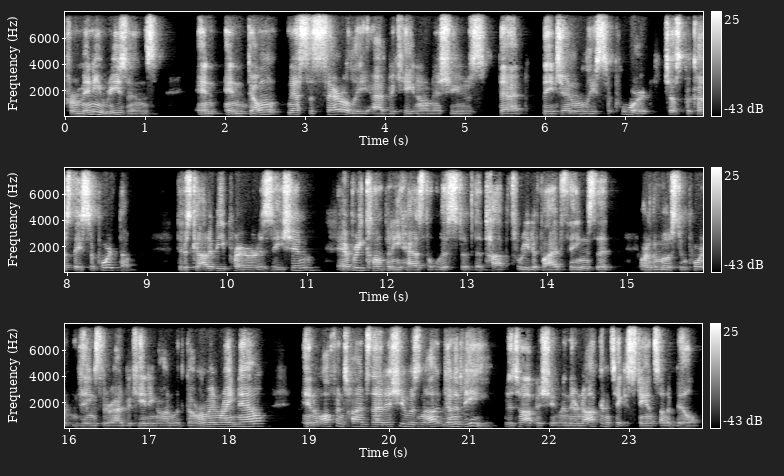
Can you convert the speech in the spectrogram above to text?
for many reasons and and don't necessarily advocate on issues that they generally support just because they support them. There's got to be prioritization. Every company has the list of the top 3 to 5 things that are the most important things they're advocating on with government right now. And oftentimes that issue is not going to be the top issue and they're not going to take a stance on a bill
